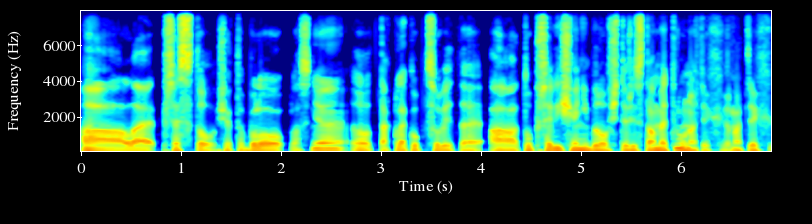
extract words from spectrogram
Ale přesto, že to bylo vlastně uh, takhle kopcovité a to převýšení bylo 400 metrů na těch, na těch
